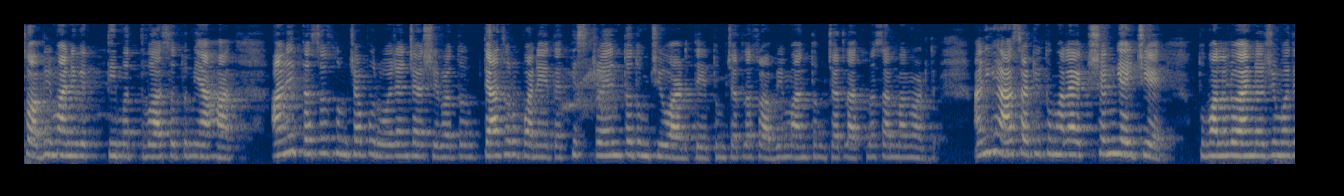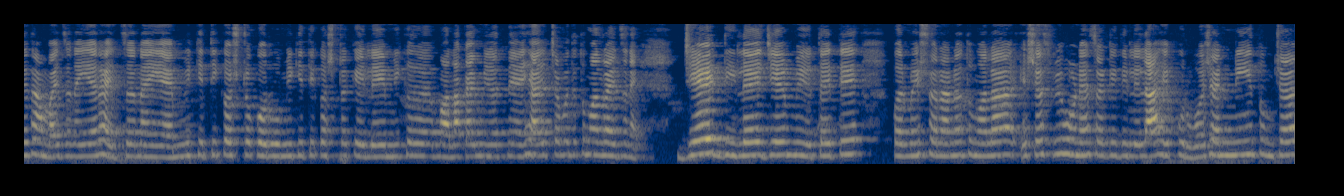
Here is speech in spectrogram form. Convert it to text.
स्वाभिमानी व्यक्तिमत्व असं तुम्ही आहात. आणि तसंच तुमच्या पूर्वजांचे आशीर्वाद त्याच रूपाने येतात की स्ट्रेंथ तुमची वाढते तुमच्यातला स्वाभिमान तुमच्यातला आत्मसन्मान वाढते. आणि ह्यासाठी तुम्हाला ॲक्शन घ्यायची आहे. तुम्हाला लो एनर्जीमध्ये थांबायचं नाही आहे राहायचं नाही आहे मी किती कष्ट करू मी किती कष्ट केले मी क मला काय मिळत नाही ह्या ह्याच्यामध्ये तुम्हाला राहायचं नाही. जे दिलंय जे मिळतंय ते परमेश्वरानं तुम्हाला यशस्वी होण्यासाठी दिलेलं आहे. पूर्वजांनी तुमच्या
